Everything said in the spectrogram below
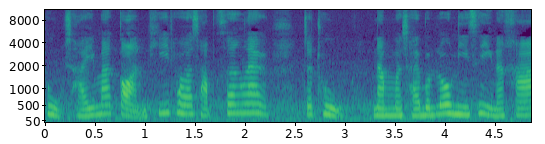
ถูกใช้มาก่อนที่โทรศัพท์เครื่องแรกจะถูกนำมาใช้บนโลกนี้สิอีกนะคะ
